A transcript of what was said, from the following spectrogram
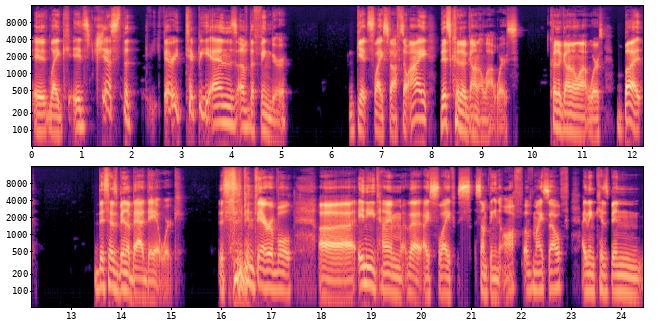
it like it's just the very tippy ends of the finger get sliced off so i this could have gone a lot worse could have gone a lot worse but this has been a bad day at work. This has been terrible. Uh, any time that I slice something off of myself, I think has been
